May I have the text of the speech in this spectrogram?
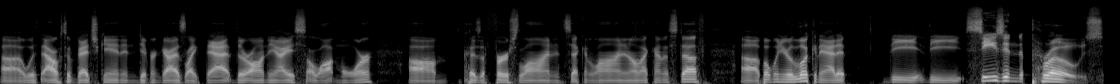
uh, with Alex Ovechkin and different guys like that, they're on the ice a lot more because um, of first line and second line and all that kind of stuff. Uh, but when you're looking at it, the the seasoned pros,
